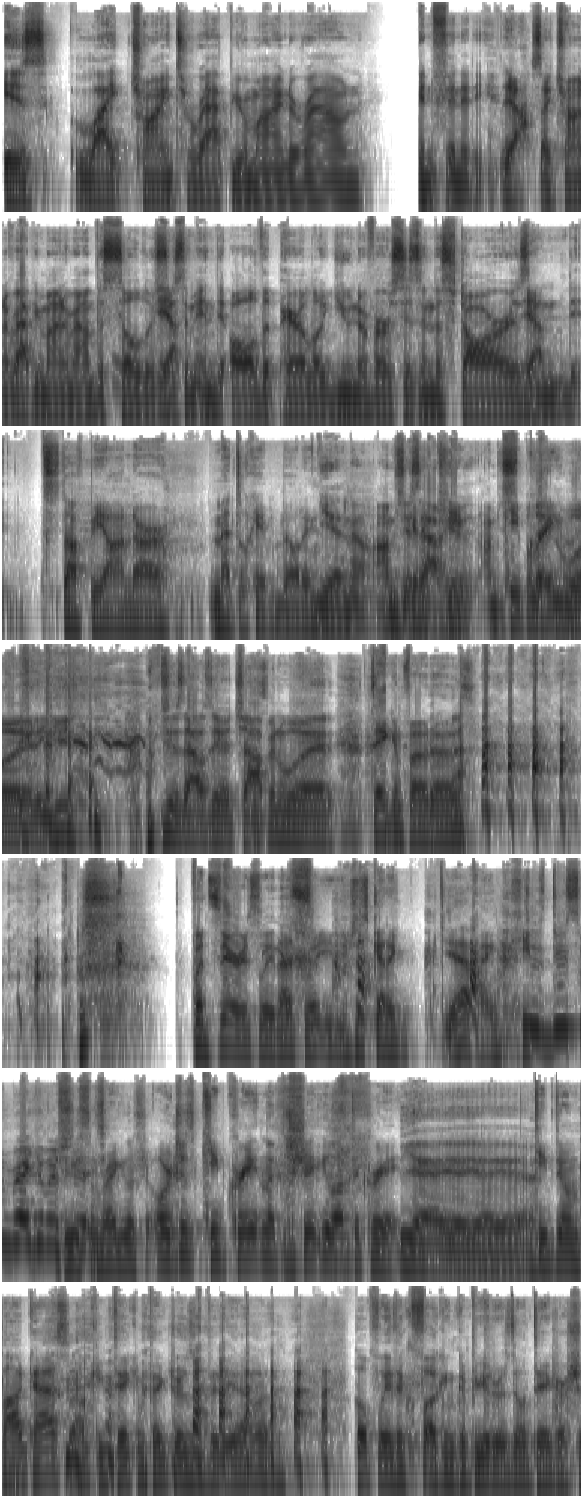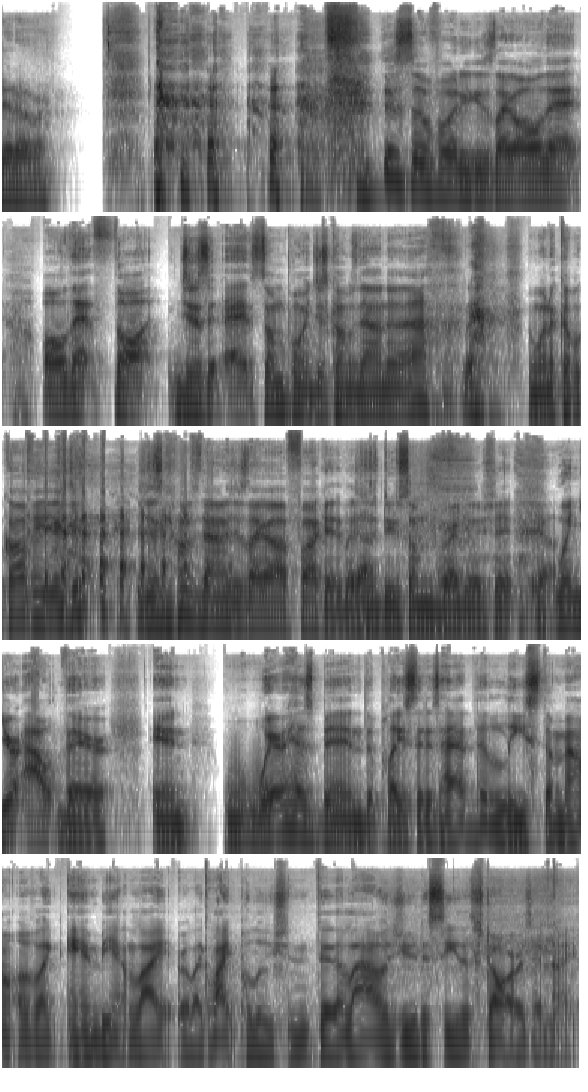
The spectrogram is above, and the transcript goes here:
is like trying to wrap your mind around infinity. Yeah. It's like trying to wrap your mind around the solar Yeah. system and the, all the parallel universes and the stars Yeah. and stuff beyond our mental capability. yeah, no, I'm, just, gonna out keep- here. I'm just keep splitting wood. you, I'm just out here chopping wood. taking photos. but seriously, that's what you, you just gotta, yeah, man. Keep Just do some regular do shit. some regular shit, or just keep creating the shit you love to create. yeah, yeah, yeah, yeah. Keep doing podcasts. I'll keep taking pictures and video, and hopefully the fucking computers don't take our shit over. This is so funny because like all that, all that thought just at some point just comes down to, ah, you want a cup of coffee? It just, it just comes down to just like, oh fuck it, let's just do some regular shit. When you're out there and where has been the place that has had the least amount of like ambient light or like light pollution that allows you to see the stars at night?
